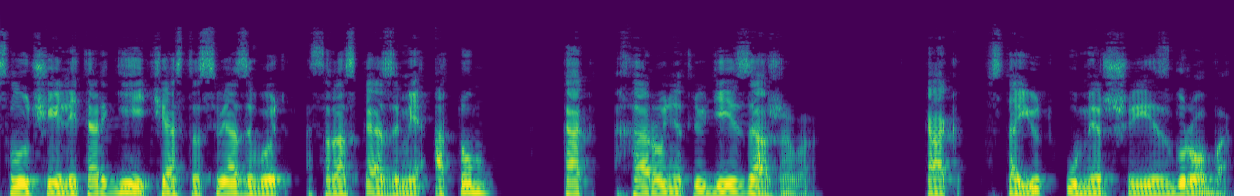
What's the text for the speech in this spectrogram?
Случаи летаргии часто связывают с рассказами о том, как хоронят людей заживо, как встают умершие из гроба.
